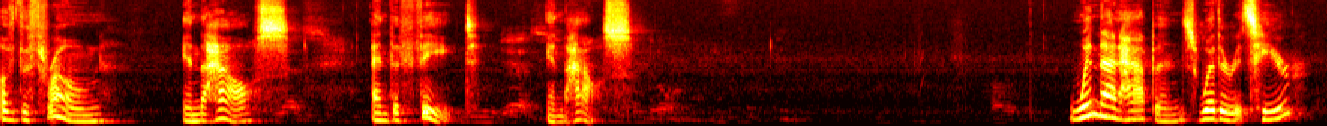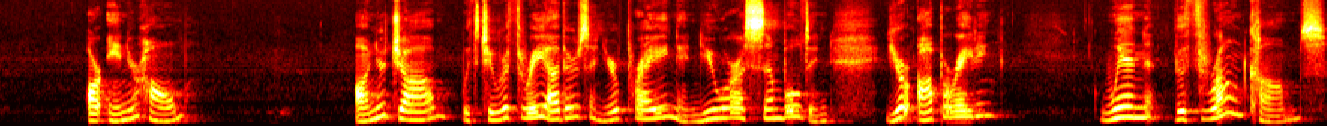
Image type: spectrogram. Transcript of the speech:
of the throne in the house and the feet in the house. When that happens, whether it's here or in your home, on your job with two or three others, and you're praying and you are assembled and you're operating, when the throne comes,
